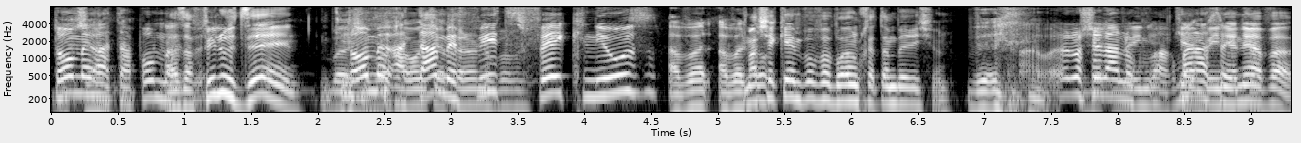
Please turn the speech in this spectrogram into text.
תומר. אתה פה... אז אפילו את זה אין. בשבוע תומר, אתה מפיץ. fake news, אבל, אבל... מה שכן, וובה בראון חתם בראשון. לא שלנו כבר, כן, מה נעשה בענייני? עבר.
